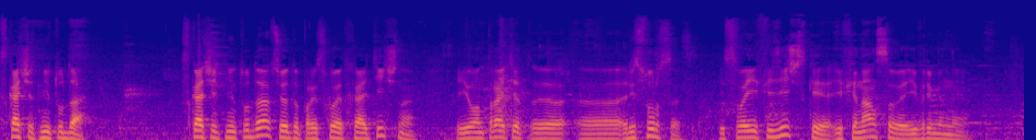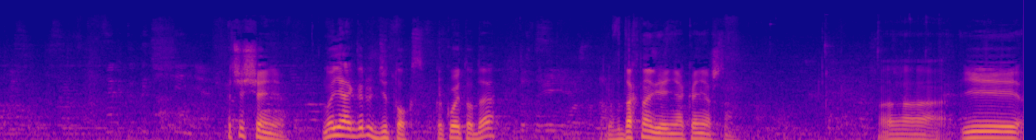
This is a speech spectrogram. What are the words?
скачет не туда. Скачет не туда, все это происходит хаотично, и он тратит э, э, ресурсы и свои физические, и финансовые, и временные. Очищение. Ну, я говорю, детокс какой-то, да? Вдохновение можно, да. Вдохновение, конечно. А, И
